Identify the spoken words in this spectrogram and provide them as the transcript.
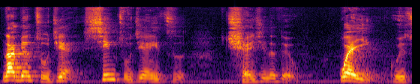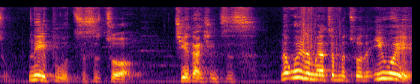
那边组建新组建一支全新的队伍，外引归主，内部只是做阶段性支持。那为什么要这么做呢？因为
